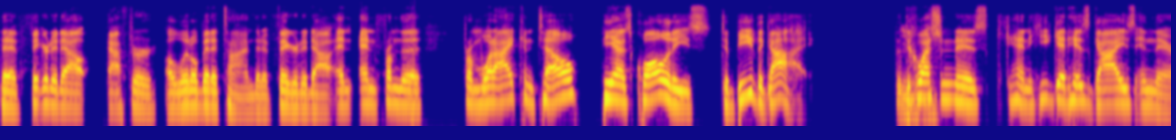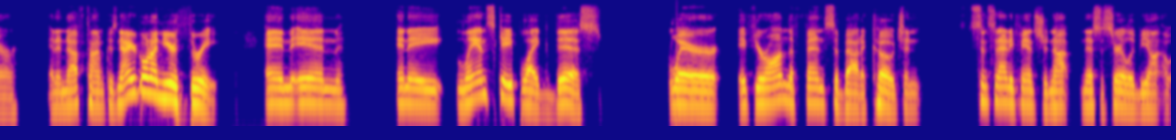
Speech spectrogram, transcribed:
that have figured it out after a little bit of time that have figured it out. And and from the from what i can tell he has qualities to be the guy. But mm-hmm. the question is can he get his guys in there in enough time? Because now you're going on year three. And in in a landscape like this where if you're on the fence about a coach and cincinnati fans should not necessarily be on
